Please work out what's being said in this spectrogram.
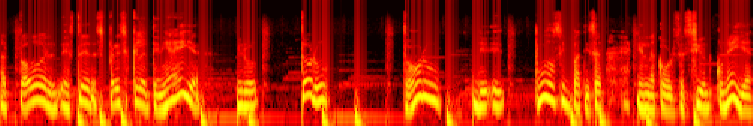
a todo el, este desprecio que le tenía a ella. Pero Toru, Toru, eh, pudo simpatizar en la conversación con ella.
